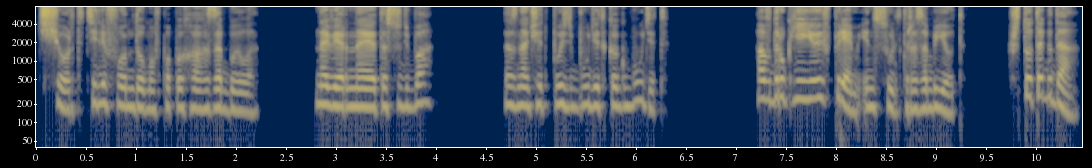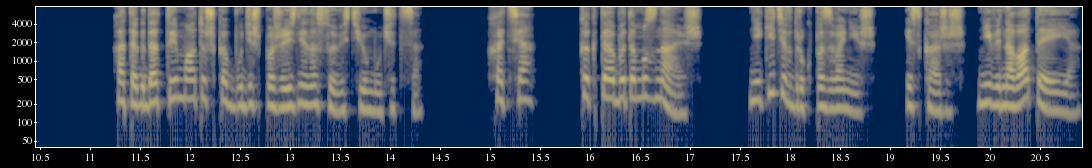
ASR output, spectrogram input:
Черт, телефон дома в попыхах забыла. Наверное, это судьба? Значит, пусть будет, как будет. А вдруг ее и впрямь инсульт разобьет? Что тогда? А тогда ты, матушка, будешь пожизненно совестью мучиться. Хотя, как ты об этом узнаешь? Никите вдруг позвонишь и скажешь, не виноватая я.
